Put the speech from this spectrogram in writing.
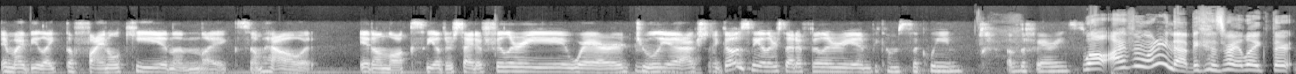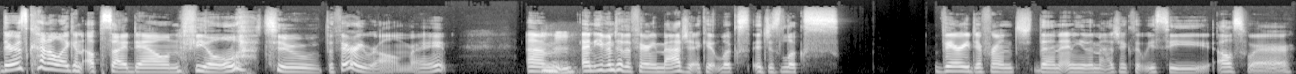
it might be like the final key and then like somehow it it unlocks the other side of Fillory, where mm-hmm. Julia actually goes to the other side of Fillory and becomes the queen of the fairies. Well, I've been wondering that because right, like there there is kind of like an upside down feel to the fairy realm, right? Um, mm-hmm. and even to the fairy magic, it looks it just looks very different than any of the magic that we see elsewhere.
